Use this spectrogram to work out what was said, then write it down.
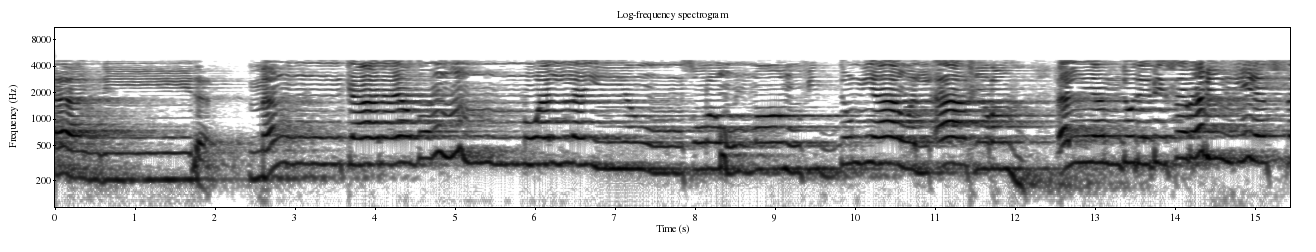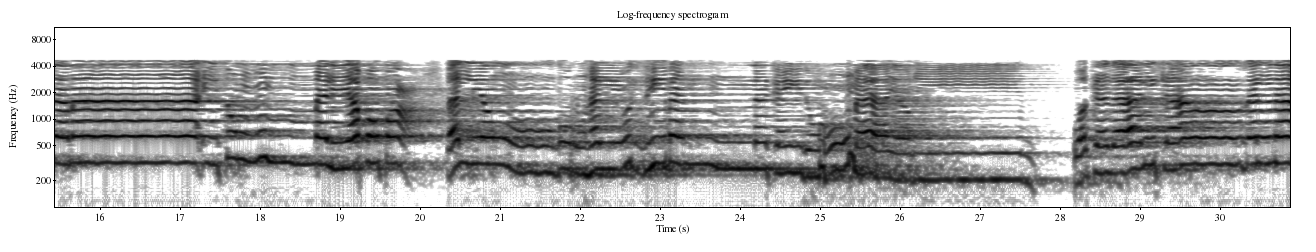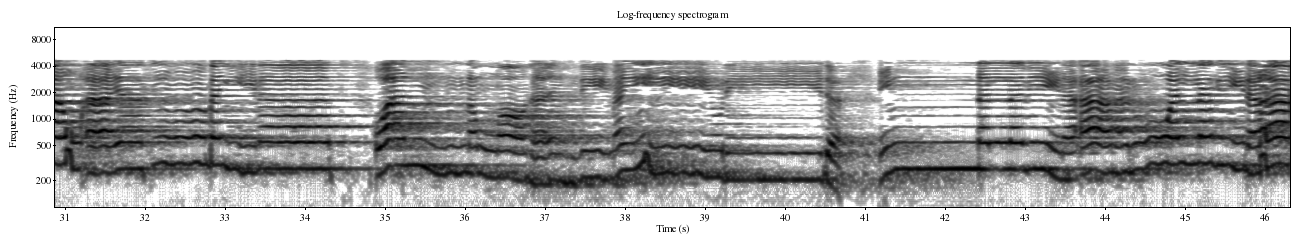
ليقطع فلينظر هل يذهبن كيده ما يغيظ. وكذلك أنزلناه آيات بينات. وأن الله يهدي من يريد. إن الذين آمنوا والذين هادوا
